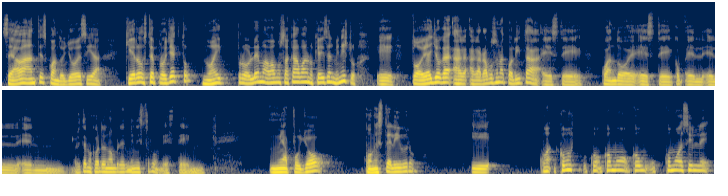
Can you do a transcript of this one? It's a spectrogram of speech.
se daba antes cuando yo decía, quiero este proyecto, no hay problema, vamos acá, bueno, ¿qué dice el ministro? Eh, todavía yo agarramos una colita, este, cuando este, el, el, ahorita me acuerdo nombre del ministro, este, me apoyó con este libro y ¿cómo, cómo, cómo, cómo decirle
